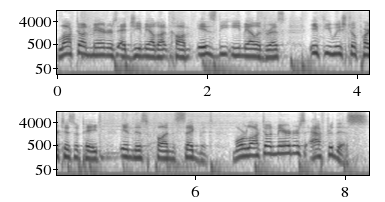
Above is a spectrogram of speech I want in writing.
LockedOnMariners at gmail.com is the email address if you wish to participate in this fun segment. More Locked On Mariners after this.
